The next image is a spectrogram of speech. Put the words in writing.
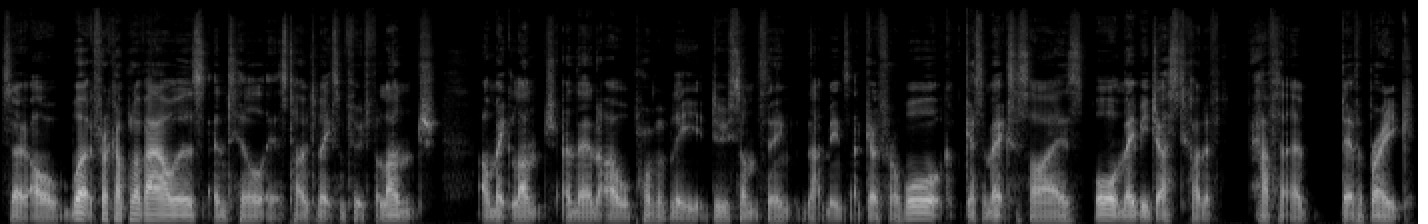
So I'll work for a couple of hours until it's time to make some food for lunch. I'll make lunch and then I'll probably do something. That means I go for a walk, get some exercise, or maybe just kind of have a bit of a break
